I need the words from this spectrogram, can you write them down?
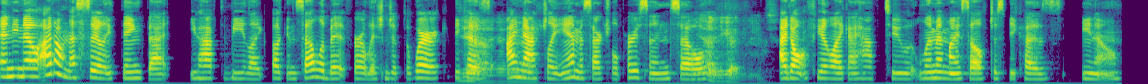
And you know, I don't necessarily think that you have to be like fucking celibate for a relationship to work because Yeah, yeah, I yeah. naturally am a sexual person. So yeah, you got needs. I don't feel like I have to limit myself just because you know.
